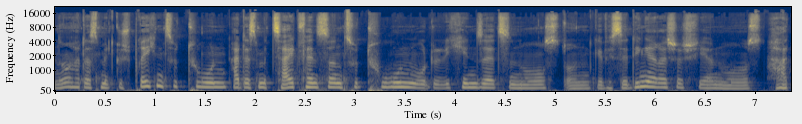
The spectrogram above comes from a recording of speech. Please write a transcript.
Ne, hat das mit Gesprächen zu tun? Hat das mit Zeitfenstern zu tun, wo du dich hinsetzen musst und gewisse Dinge recherchieren musst? Hat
